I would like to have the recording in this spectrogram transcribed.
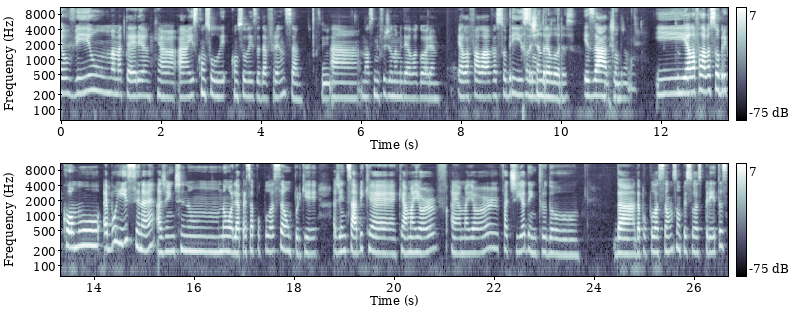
eu vi uma matéria que a, a ex-consuleza da França, Sim. a, nossa, me fugiu o nome dela agora, ela falava sobre isso. Alexandra Louras. Exato. Alexandra. E ela falava sobre como é burrice, né? A gente não, não olhar para essa população, porque a gente sabe que é, que é, a, maior, é a maior fatia dentro do, da, da população, são pessoas pretas.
